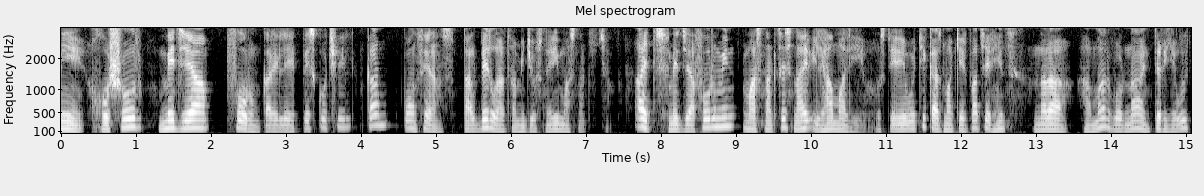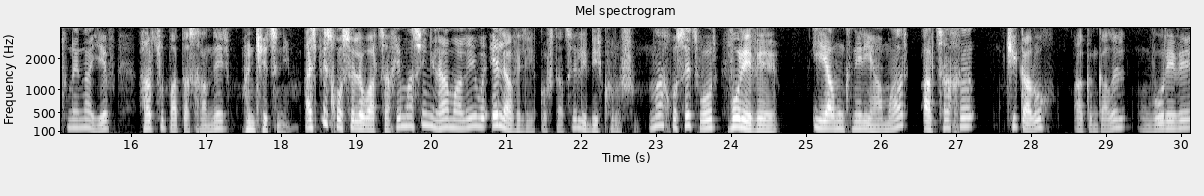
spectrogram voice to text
մի խոշոր մեդիա ֆորում, կարելի է այդպես կոչել, կամ կոնֆերանս տարբեր լրատվամիջոցների մասնակցությամբ։ Այդ մեդիա ֆորումին մասնակցեց նաև Իլհամ Ալիևը։ Ըստ երևույթի կազմակերպված էր հենց նրա համար, որ նա այնտեղ ելույթ ունենա եւ հարց ու պատասխաններ հնչեցնի։ Այսպես խոսելով Արցախի մասին Իլհամ Ալիևը ել ավելի կոշտացել իր դիրքորոշում։ Նա խոսեց, որ որևէ իրավունքների համար Արցախը չի կարող ակնկալել որևէ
